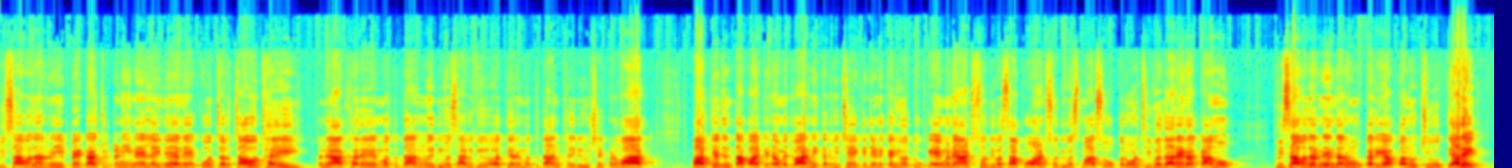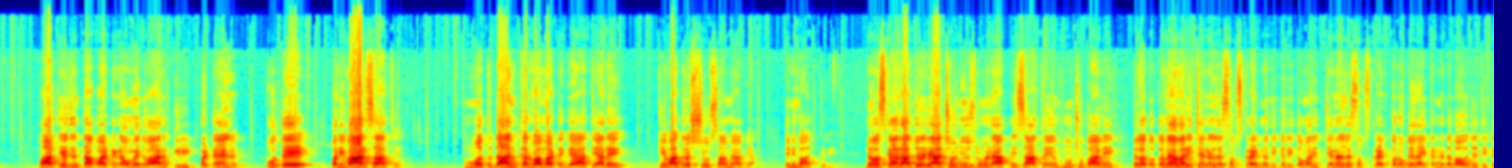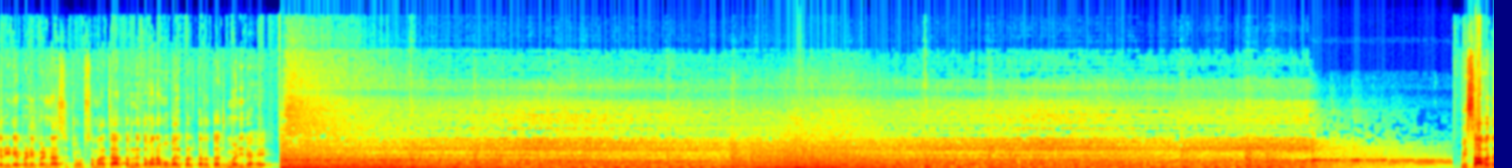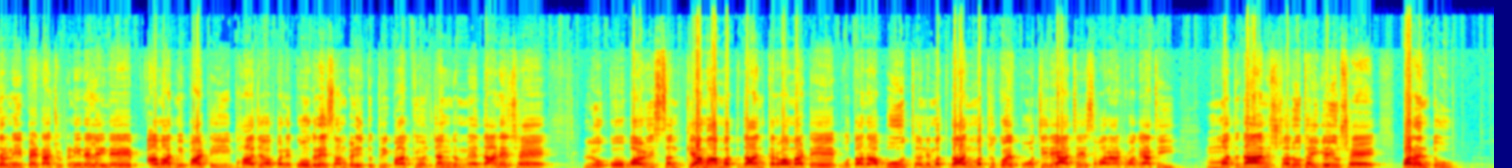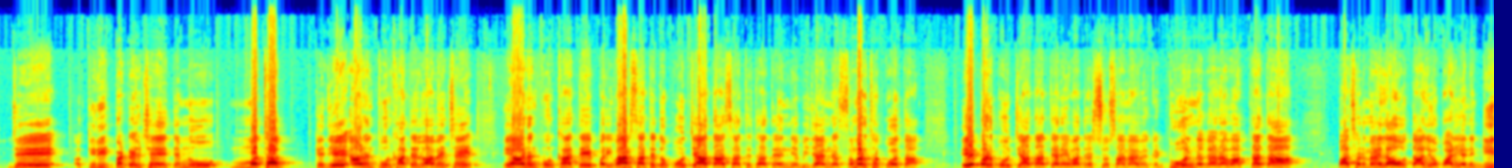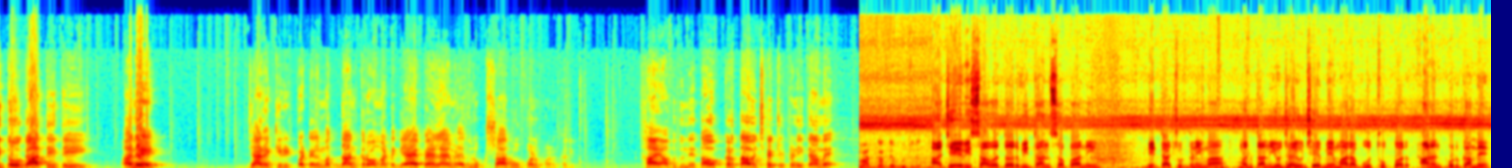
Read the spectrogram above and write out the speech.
વિસાવદરની પેટા ચૂંટણીને લઈને અનેકો ચર્ચાઓ થઈ અને આખરે મતદાનનો એ દિવસ આવી ગયો. અત્યારે મતદાન થઈ રહ્યું છે. પણ વાત ભારતીય જનતા પાર્ટીના ઉમેદવારની કરવી છે કે જેણે કહ્યું હતું કે મને આઠસો દિવસ આપો, આઠસો દિવસમાં સો કરોડથી વધારેના કામો વિસાવદરની અંદર હું કરી આપવાનું છું. ત્યારે ભારતીય જનતા પાર્ટીના ઉમેદવાર કિરીટ પટેલ પોતે પરિવાર સાથે મતદાન કરવા માટે ગયા. ત્યારે કેવા દ્રશ્યો સામે આવ્યા? એની વાત કરીએ. નમસ્કાર, આપ જોઈ રહ્યા છો ન્યૂઝ રૂમ અને આપની સાથે હું છું ભાવિક. પહેલા તો તમે અમારી ચેનલને સબસ્ક્રાઇબ નથી કરી, તો અમારી ચેનલને સબસ્ક્રાઇબ કરો બેલ આઇકનને દબાવો, જેથી કરીને પડે પડના સચોટ સમાચાર તમને તમારા મોબાઈલ પર તરત જ મળી રહે. વિસાવદરની પેટા ચૂંટણીને લઈને આમ આદમી પાર્ટી, ભાજપ અને કોંગ્રેસ આમ ગણી તો ત્રિપાંખ્યો જંગ મેદાને છે. લોકો બહોળી સંખ્યામાં મતદાન કરવા માટે પોતાના બૂથ અને મતદાન મથકોએ પહોંચી રહ્યા છે સવારે આઠ વાગ્યાથી. મતદાન શરૂ થઈ ગયું છે. પરંતુ જે કિરીટ પટેલ છે તેમનું મથક કે જે આણંદપુર ખાતેલું આવે છે એ આણંદપુર ખાતે પરિવાર સાથે તો પહોંચ્યા હતા સાથે સાથે અન્ય બીજા એમના સમર્થકો હતા. એ પણ પહોંચ્યા હતા ત્યારે એવા દ્રશ્યો સામે આવે કે ઢોલ નગારા વાગતા હતા. પાછળ મહિલાઓ તાલીઓ પાડી અને ગીતો ગાતી હતી. અને જ્યારે કિરીટ પટેલ મતદાન કરવા માટે ગયા એ પહેલા એમણે વૃક્ષારોપણ પણ કર્યું. થાય આ બધું નેતાઓ કરતા હોય છે ચૂંટણી અમે વાત કરજે ગુજરાત. આજે વિસાવદર વિધાનસભાની પેટા ચૂંટણીમાં મતદાન યોજાયું છે. મેં મારા બૂથ ઉપર આણંદપુર ગામે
